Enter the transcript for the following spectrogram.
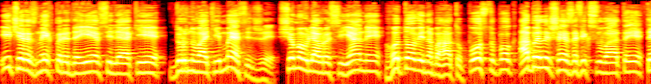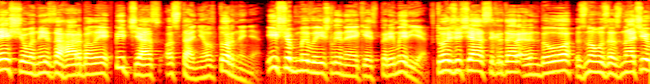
і через них передає всілякі дурнуваті меседжі, що мовляв, росіяни готові на багато поступок, аби лише зафіксувати те, що вони загарбали під час останнього вторгнення, і щоб ми вийшли на якесь перемир'я. В той же час секретар РНБО знову зазначив,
